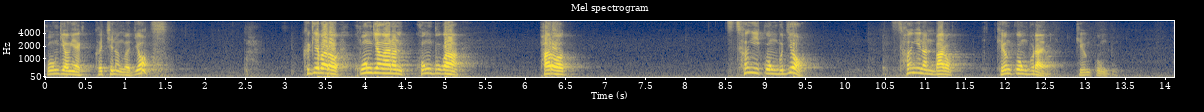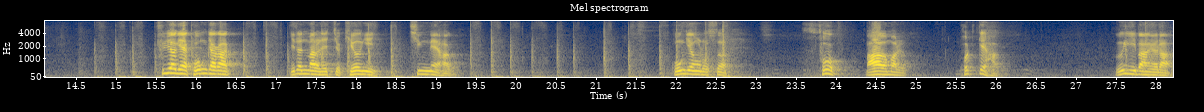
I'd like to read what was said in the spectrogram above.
공경에 그치는 거죠. 그게 바로 공경하는 공부가 바로 성의 공부죠. 성의는 바로 경공부라요. 경공부. 주역의 공자가 이런 말을 했죠. 경이 칭례하고 공경으로서 속 마음을 곧게 하고 의방여라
